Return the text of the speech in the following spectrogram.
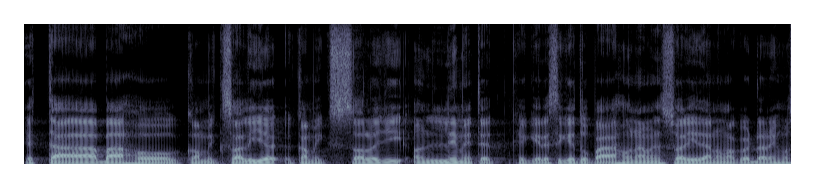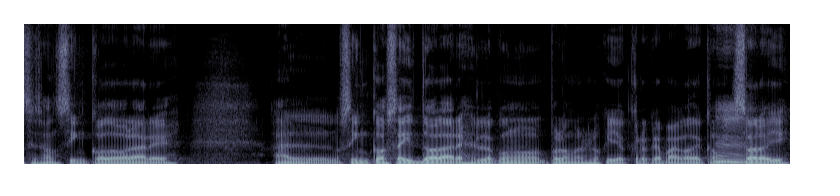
Está bajo Comixology, Comixology Unlimited, que quiere decir que tú pagas una mensualidad, no me acuerdo ahora mismo si son 5 dólares al 5 o 6 dólares es lo que uno, por lo menos lo que yo creo que pago de Comixology.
